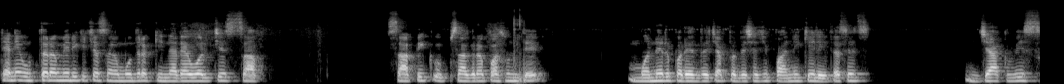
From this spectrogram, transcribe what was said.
त्याने उत्तर अमेरिकेच्या समुद्र किनाऱ्यावरचे साप सापिक उपसागरापासून ते मनेरपर्यंतच्या प्रदेशाची पाहणी केली. तसेच जॅकविस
